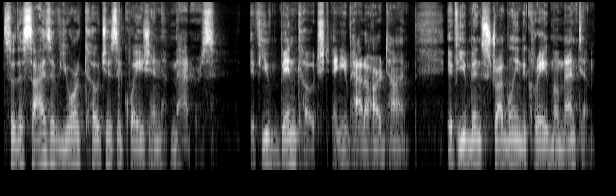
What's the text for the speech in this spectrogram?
So the size of your coach's equation matters. If you've been coached and you've had a hard time, if you've been struggling to create momentum,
